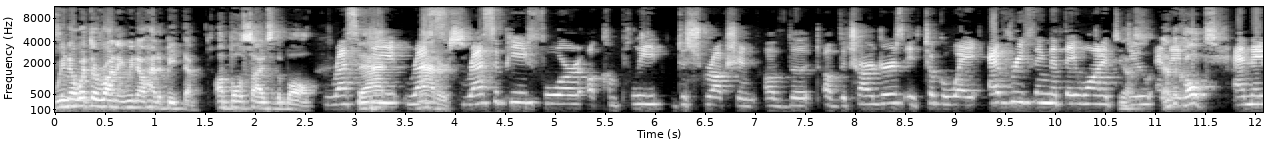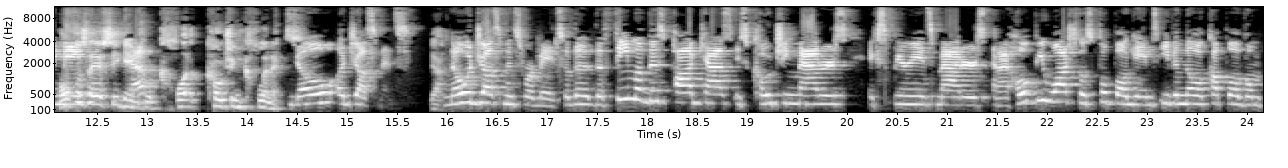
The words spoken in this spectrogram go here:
We know what they're running. We know how to beat them on both sides of the ball. recipe That matters. recipe for a complete destruction of the of the Chargers. It took away everything that they wanted to Yes. do, and, and they the Colts. and they Both made those AFC games Yep. were cl- coaching clinics. no adjustments. Yeah. No adjustments were made. So the, the theme of this podcast is coaching matters, experience matters. And I hope you watch those football games, even though a couple of them,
